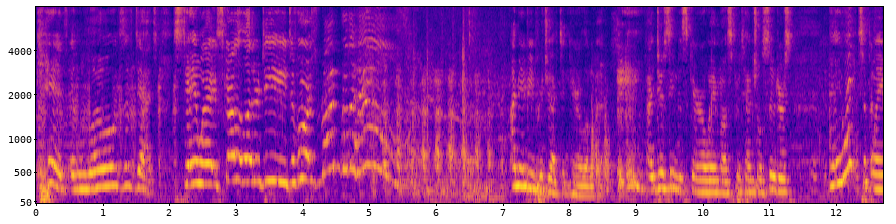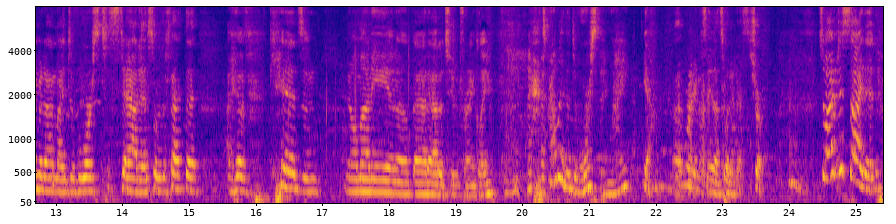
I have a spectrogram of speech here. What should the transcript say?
kids, and loads of debt. Stay away, scarlet letter D, divorce, run for the hills! I may be projecting here a little bit. I do seem to scare away most potential suitors. I like to blame it on my divorced status or the fact that I have kids and no money and a bad attitude, frankly. It's probably the divorce thing, right? Yeah, uh, we're gonna say that's what it is, sure. So I've decided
